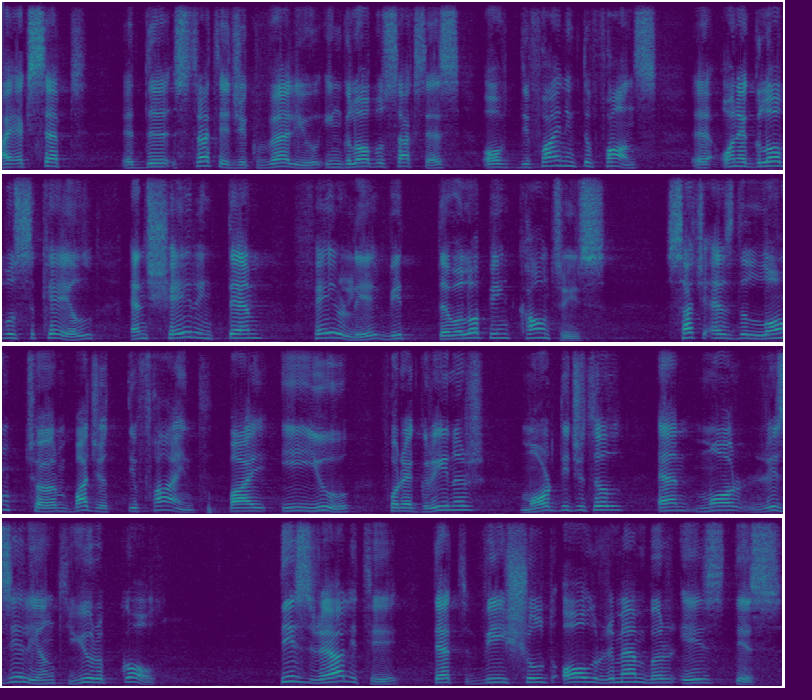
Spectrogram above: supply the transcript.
I accept uh, the strategic value in global success of defining the funds uh, on a global scale and sharing them fairly with developing countries, such as the long-term budget defined by EU for a greener, more digital and more resilient Europe goal. This reality that we should all remember is this.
